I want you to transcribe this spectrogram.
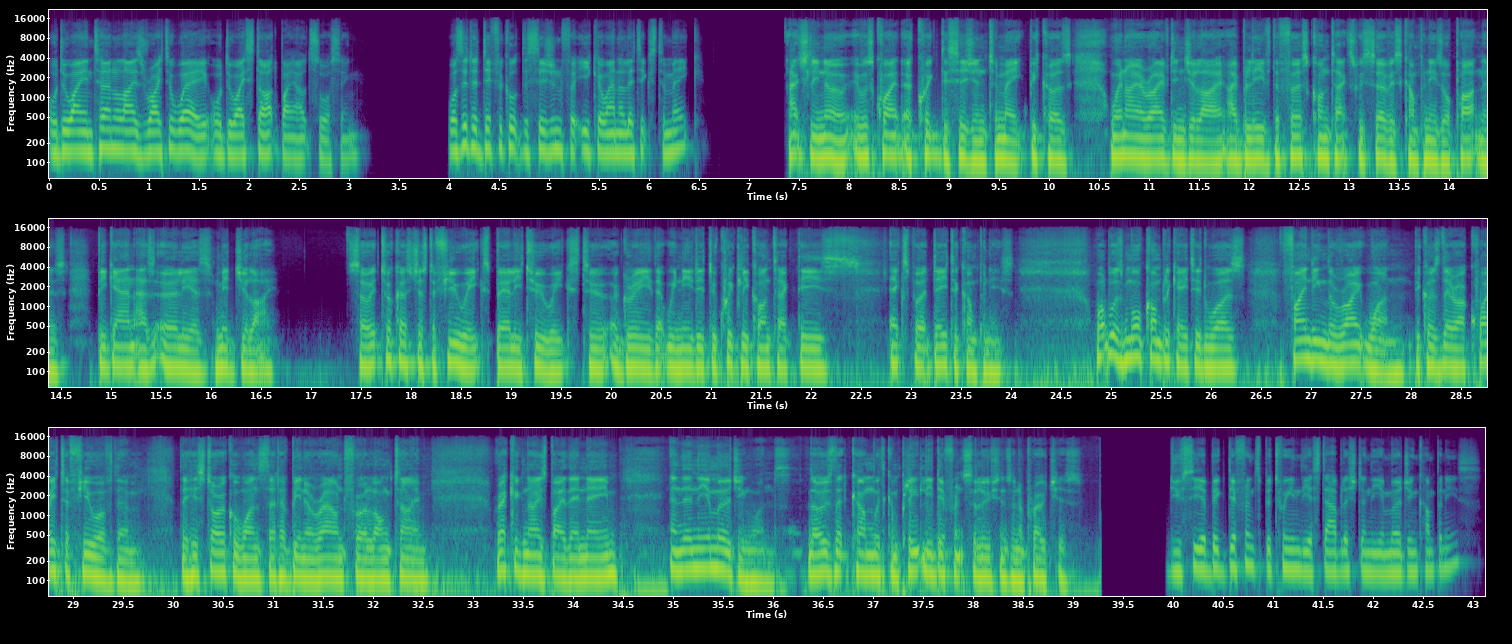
Or do I internalize right away or do I start by outsourcing? Was it a difficult decision for Echo Analytics to make? Actually, no. It was quite a quick decision to make because when I arrived in July, I believe the first contacts with service companies or partners began as early as mid-July. So it took us just a few weeks, barely two weeks, to agree that we needed to quickly contact these expert data companies. What was more complicated was finding the right one, because there are quite a few of them, the historical ones that have been around for a long time, recognized by their name, and then the emerging ones, those that come with completely different solutions and approaches. Do you see a big difference between the established and the emerging companies?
